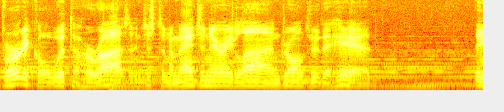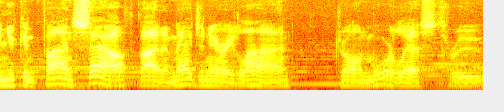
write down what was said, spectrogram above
vertical with the horizon, just an imaginary line drawn through the head, then you can find south by an imaginary line drawn more or less through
